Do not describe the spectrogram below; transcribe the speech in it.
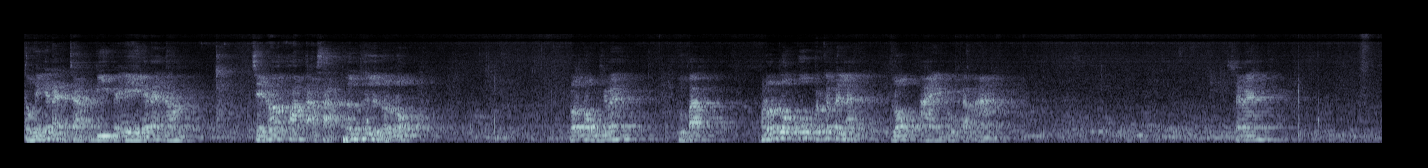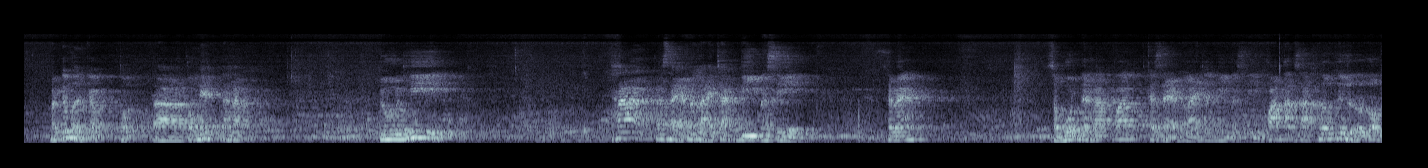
ตรงนี้ก็ได้จาก B ไป A ก็ได้เนาะจะเห็นว่าความต่างศักย์เพิ่มขึ้นหรือลดลง ลดลงใช่ไหมถูกปะพอลดลงปุ๊บมันก็เป็นอะไร ลบ I คูณกับ R ใช่ไหมมันก็เหมือนกับตรงตรงนี้นะครับ ดูที่ถ้ากระแสมันไหลจาก B มา C ใช่ไหมสมมตินะครับว่ากระแสมันไหลจาก B มา C ความต่างศักย์เพิ่มขึ้นหรือลดลง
